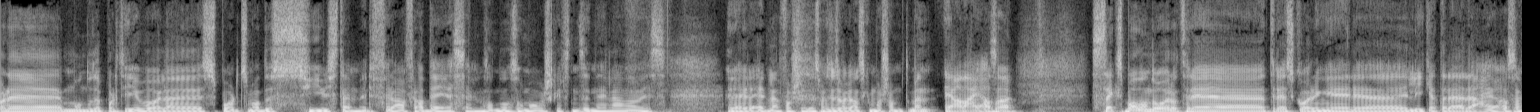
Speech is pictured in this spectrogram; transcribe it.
var det Mondo Deportivo eller Sport som hadde syv stemmer fra, fra DS eller noe sånt, som overskriften sin i en eller annen avis? Eller en eller annen forside, som jeg synes var ganske morsomt. Men ja, nei, altså Seks Ballon d'Or og tre, tre skåringer eh, like etter det. Det er jo altså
